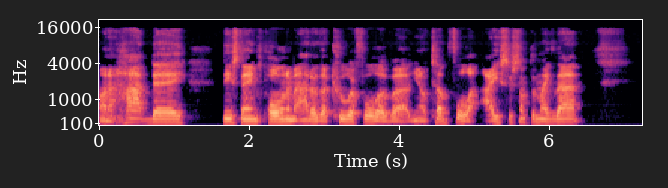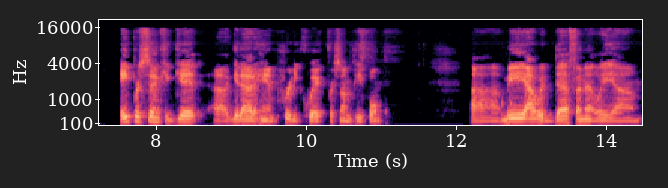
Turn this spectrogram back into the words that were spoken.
on a hot day, these things pulling them out of the cooler full of uh, you know tub full of ice or something like that. Eight percent could get uh, get out of hand pretty quick for some people. Uh, me, I would definitely. Um,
